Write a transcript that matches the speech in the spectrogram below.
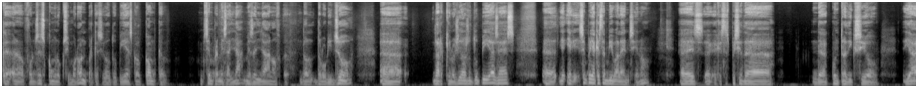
que en el fons és com un oxímoron, perquè si l'utopia és quelcom que sempre més enllà, més enllà en el, de, de l'horitzó, eh, l'arqueologia de les utopies és... Eh, hi, hi, sempre hi ha aquesta ambivalència, no? Eh, és aquesta espècie de, de contradicció. Hi ha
